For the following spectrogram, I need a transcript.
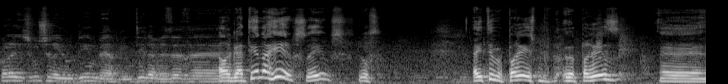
כל היישוב של היהודים בארגנטינה וזה, זה... ארגנטינה הירש, זה הירש. פלוס. הייתי בפריז, בפריז, אה,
